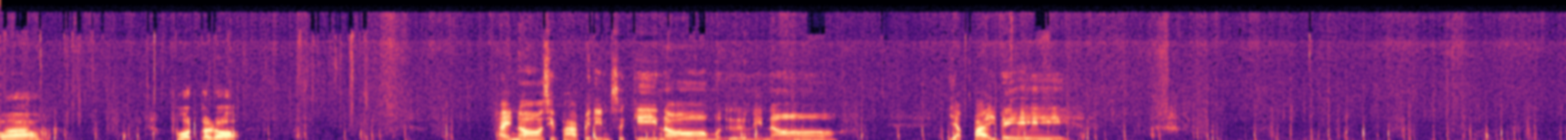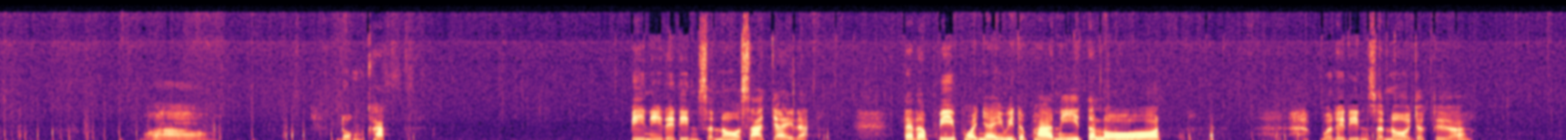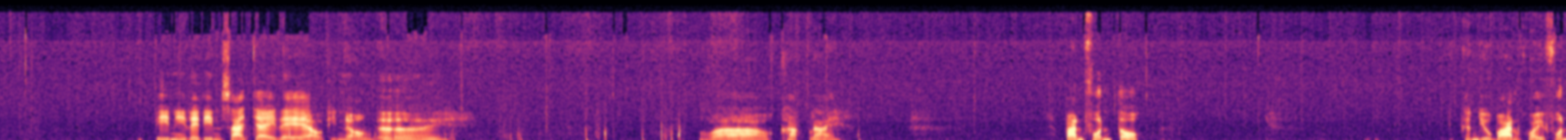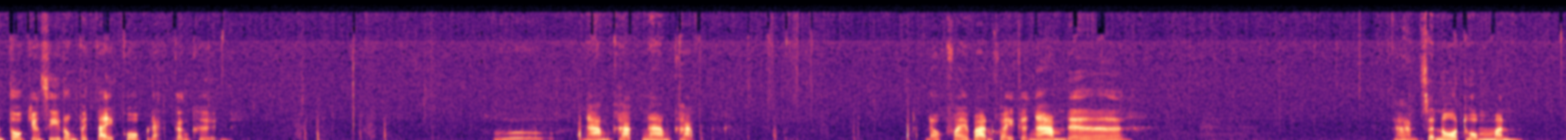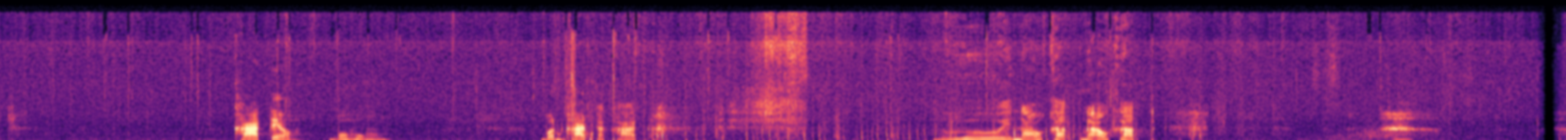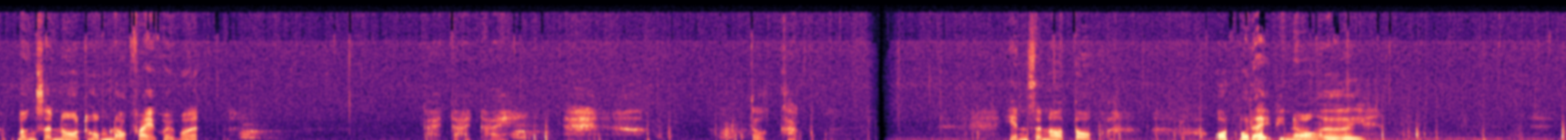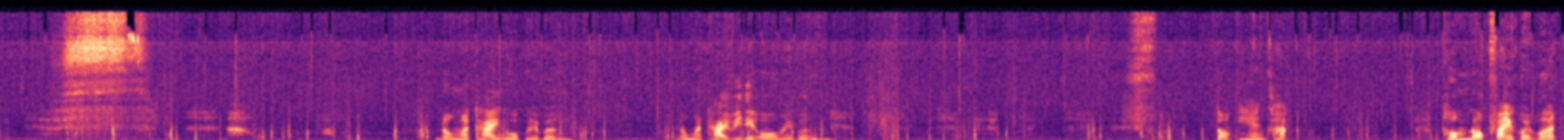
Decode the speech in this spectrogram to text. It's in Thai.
ว้าวโพดกระดอกไพ่เนาะสิพาไปดินสกีเนาะมืออื่นนี่เนาะอยากไปเด้ว้าว ดองคัก ปีนี้ได้ดินสโนซาใจละแต่ละปีพอใหญ่มิตรภาพนี้ตลอดบ่ได้ดินสโนจักเถือปีนี้ได้ดินซาใจแล้วพี่น้องเอ้ยว้าวคักหลายปานฝนตกขึ้นอยู่บ้านข่อยฝนตกจังสีลงไปไต่กบแหละกลางคืน อู้งามคักงามคัก ดอกไฟบานข่อยก็งามเด้ออ่านสโนทมมัน ขาดแล้วบหุงบอนขาดก็ขาดเอ้ยหนาวคักหนาวคักเบิงสโนทมหลอกไฟข่อยเบิด ตายตายตายตกคัก เห็นสนอตก อดบ่ได้พี่น้องเอ้ยลงมาถ่ายรูปให้เบิงลงมาถ่ายวิดีโอให้เบิงตกแห้งคัก ถมหลอกไฟข่อยเบิด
